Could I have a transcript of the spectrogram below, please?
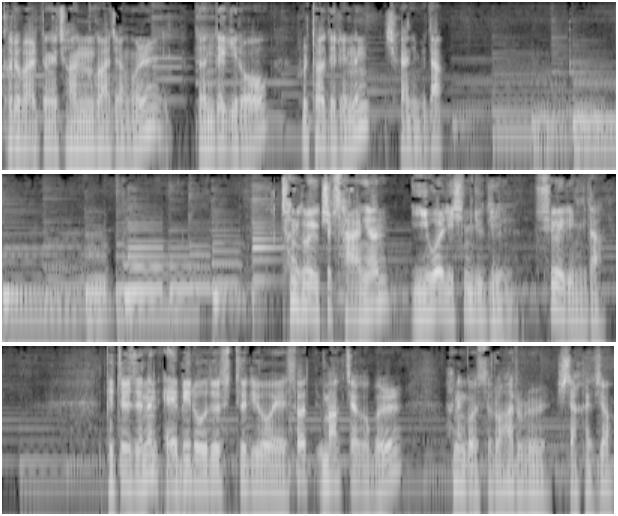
그룹 활동의 전 과정을 연대기로 훑어드리는 시간입니다. 1964년 2월 26일 수요일입니다. 비틀즈는 에비로드 스튜디오에서 음악 작업을 하는 것으로 하루를 시작하죠.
